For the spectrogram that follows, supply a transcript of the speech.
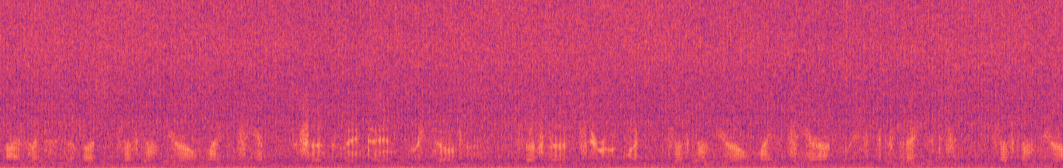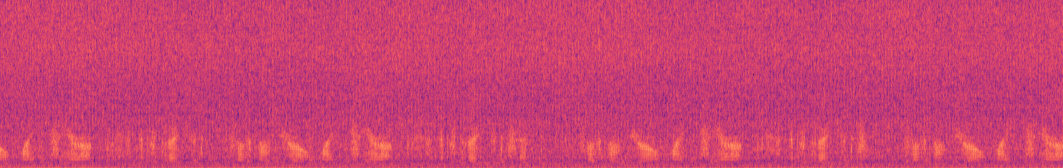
500 above Cessna Zero, Mike Sierra. Descend and maintain 3000. Cessna 0 Mike. Cessna Zero, Mike Sierra. Please expedite your descent. Cessna Zero, Mike Sierra. Please expedite your Cessna Zero, Mike Sierra. Please expedite your descent. Cessna Zero, Mike Sierra. Please expedite your descent. Cessna Zero, Mike Sierra.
